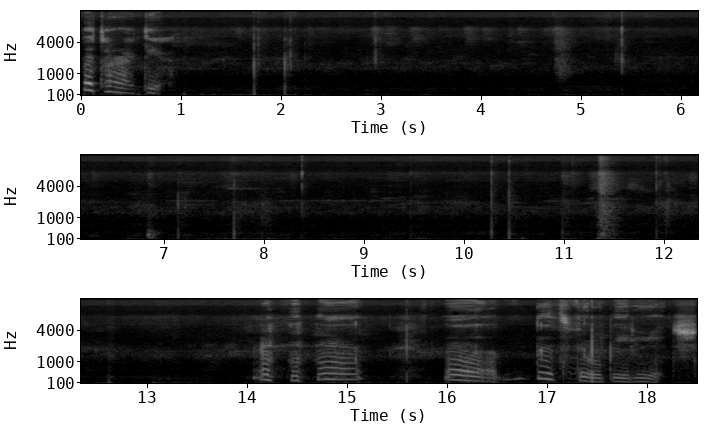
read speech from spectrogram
better idea. uh, this will be rich.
